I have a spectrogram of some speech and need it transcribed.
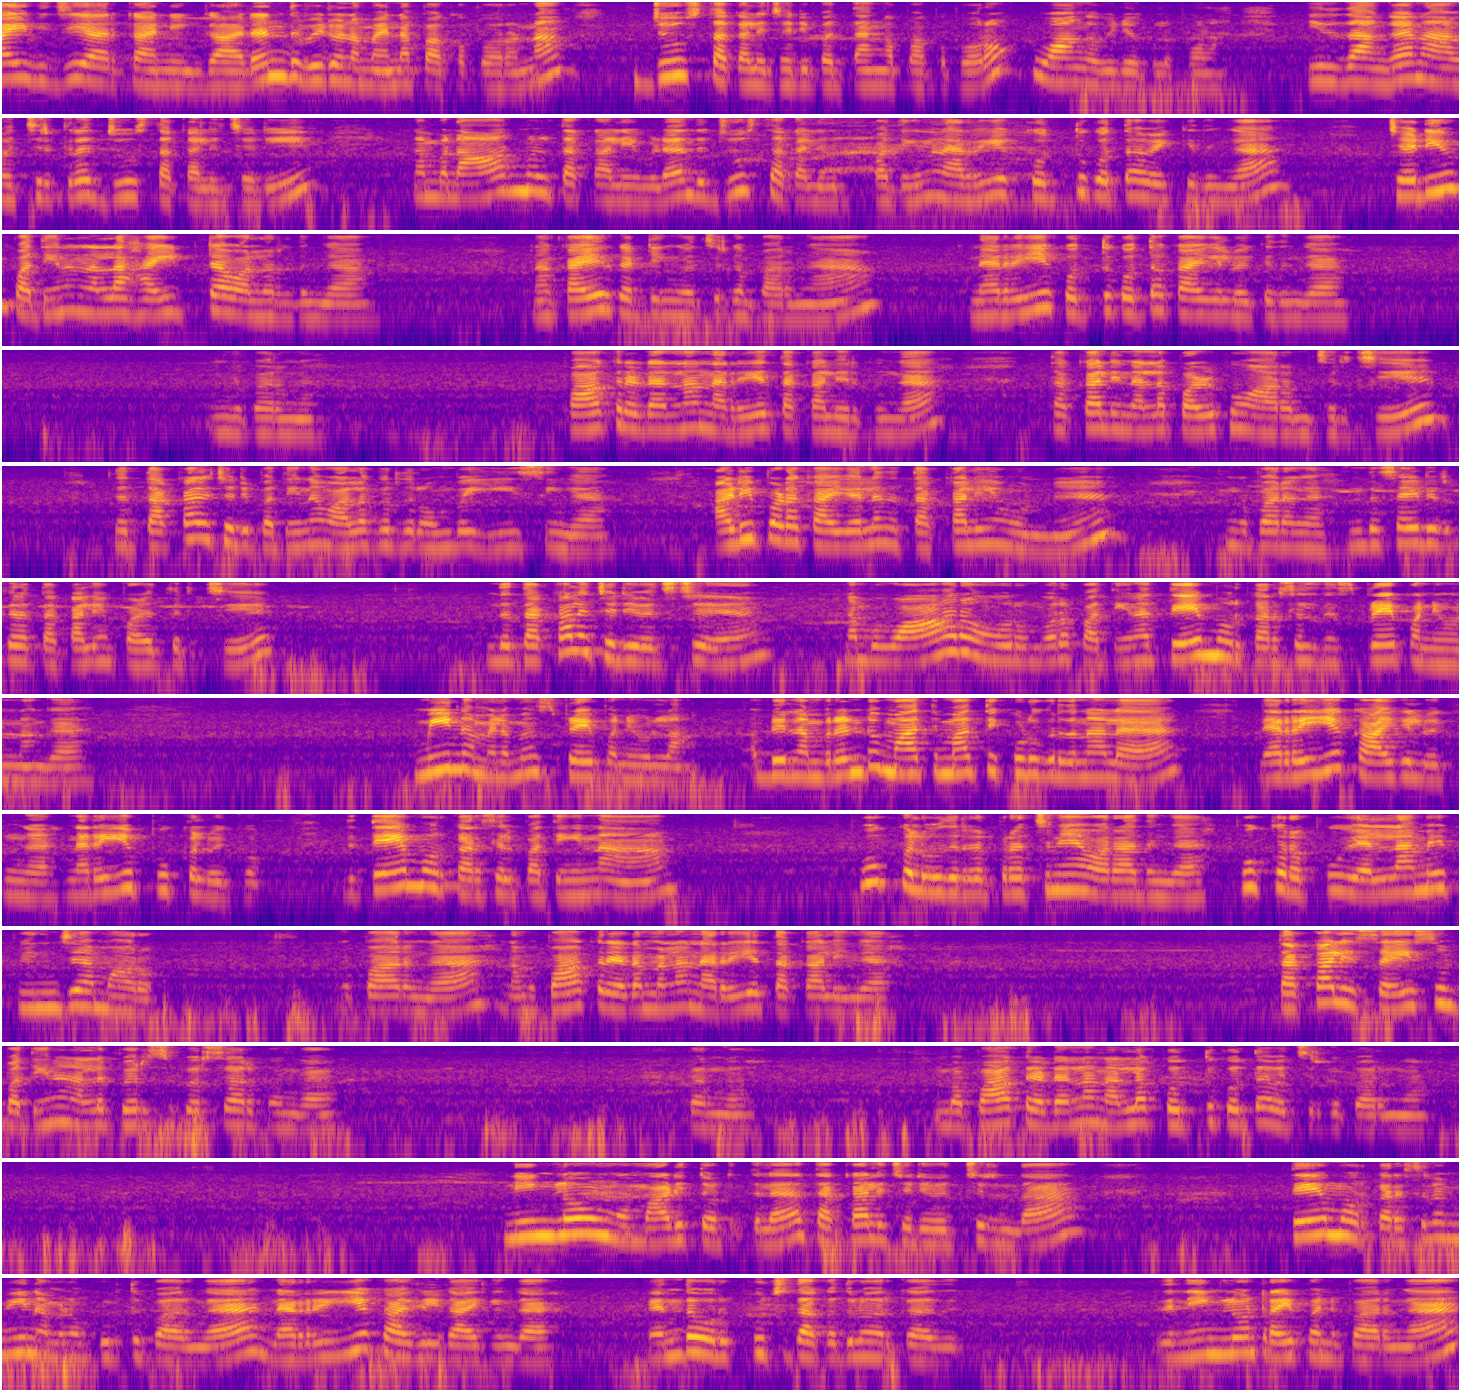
Hi Vijay organic garden இந்த video நம்ம என்ன பார்க்க போகிறோன்னா ஜூஸ் தக்காளி செடி பற்றி தாங்க பார்க்க போகிறோம் வாங்க வீடியோக்குள்ளே போகலாம் இதுதாங்க நான் வச்சுருக்கிற ஜூஸ் தக்காளி செடி. நம்ம நார்மல் தக்காளியை விட இந்த ஜூஸ் தக்காளி பார்த்திங்கன்னா நிறைய கொத்து கொத்தாக வைக்குதுங்க. செடியும் பார்த்திங்கன்னா நல்லா ஹைட்டாக வளருதுங்க. நான் கயிறு கட்டிங் வச்சுருக்கேன் பாருங்கள் நிறைய கொத்து கொத்தாக காய்கள் வைக்குதுங்க. இங்கே பாருங்கள் பார்க்குற இடம்லாம் நிறைய தக்காளி இருக்குங்க. தக்காளி நல்லா பழுக்கும் ஆரம்பிச்சிருச்சு. இந்த தக்காளி செடி பார்த்திங்கன்னா வளர்க்குறது ரொம்ப ஈஸிங்க. அடிப்படை காய்கறியில் இந்த தக்காளியும் ஒன்று இங்கே பாருங்கள் இந்த சைடு இருக்கிற தக்காளியும் பழுத்துருச்சு. இந்த தக்காளி செடி வச்சுட்டு நம்ம வாரம் ஒரு முறை பார்த்திங்கன்னா தேமூர் கரைசல் ஸ்ப்ரே பண்ணி விடணுங்க. மீன் அமிலமும் ஸ்ப்ரே பண்ணி விடலாம். அப்படி நம்ம ரெண்டும் மாற்றி மாற்றி கொடுக்குறதுனால நிறைய காய்கள் வைக்குங்க. நிறைய பூக்கள் வைக்கும். இந்த தேமூர் கரைசல் பார்த்திங்கன்னா பூக்கள் உதிர்ற பிரச்சனையே வராதுங்க. பூக்கிற பூ எல்லாமே பிஞ்சாக மாறும். பாருங்கள் நம்ம பார்க்குற இடமெல்லாம் நிறைய தக்காளிங்க. தக்காளி சைஸும் பார்த்திங்கன்னா நல்ல பெருசு பெருசாக இருக்குங்க. பாருங்க. நம்ம பார்க்குற இடம்லாம் நல்லா கொத்து கொத்தாக வச்சுருக்கு பாருங்க. நீங்களும் உங்கள் மாடி தோட்டத்தில் தக்காளி செடி வச்சுருந்தா தேமூர் கரைசலும் மீன் அமிலம் கொடுத்து பாருங்கள் நிறைய காய்கள் காய்க்குங்க. எந்த ஒரு பூச்சி தாக்கத்திலும் இருக்காது. இதை நீங்களும் ட்ரை பண்ணி பாருங்கள்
